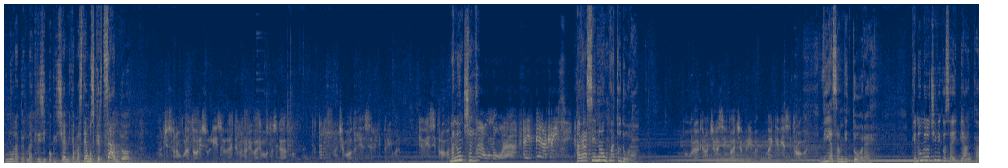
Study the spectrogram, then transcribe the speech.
Un'ora per una crisi ipoglicemica, ma stiamo scherzando! Non ci sono ambulatori sull'isola e devono arrivare in motoscafo. Dottoressa. Non c'è modo di essere lì prima. Che via si trova? Ma non ce l'ha! Ha un'ora! È in piena crisi! Avrà se no un quarto d'ora! Ho paura che non ce la si faccia prima. Ma in che via si trova? Via San Vittore. Che numero civico sei, Bianca?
